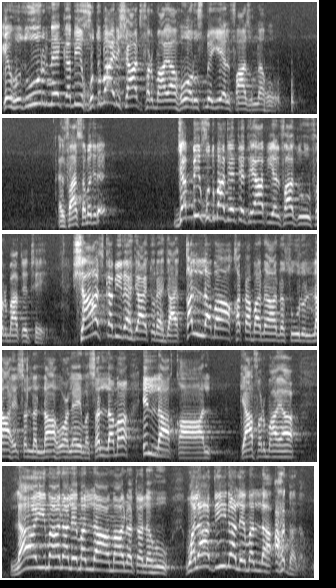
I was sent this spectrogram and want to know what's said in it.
کہ حضور نے کبھی خطبہ ارشاد فرمایا ہو اور اس میں یہ الفاظ نہ ہو الفاظ سمجھ رہے؟ جب بھی خطبہ دیتے تھے آپ یہ الفاظ ضرور فرماتے تھے۔ شاز کبھی رہ جائے تو رہ جائے۔ قلما خطبنا رسول اللہ صلی اللہ علیہ وسلم اللہ قال۔ کیا فرمایا؟ لا ایمان لمن لا امانت لہو ولا دین لمن لا عہد لہو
